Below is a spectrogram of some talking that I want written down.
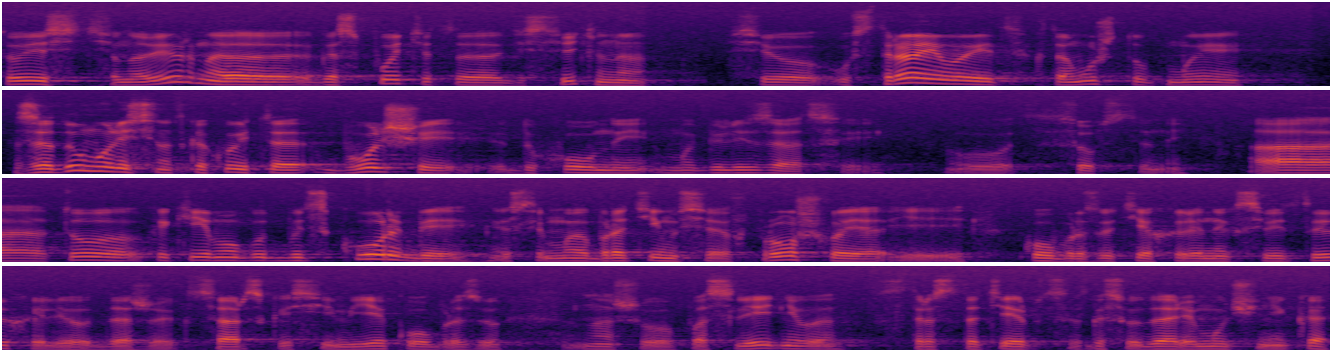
То есть, наверное, Господь это действительно все устраивает к тому, чтобы мы задумались над какой-то большей духовной мобилизацией, вот, собственной. А то, какие могут быть скорби, если мы обратимся в прошлое и к образу тех или иных святых, или вот даже к царской семье, к образу нашего последнего страстотерпца, государя-мученика,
